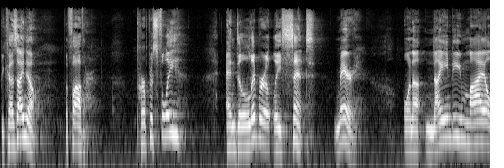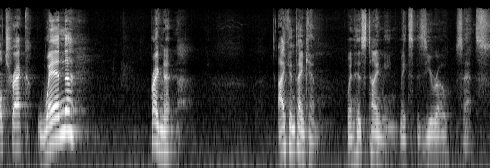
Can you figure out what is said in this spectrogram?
because I know the Father purposefully and deliberately sent Mary on a 90 mile trek when pregnant, I can thank him when his timing makes zero sense.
